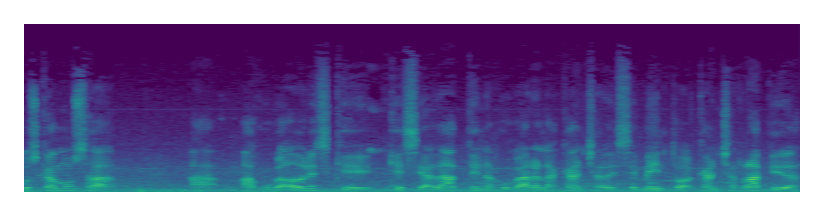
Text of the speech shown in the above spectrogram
buscamos a, jugadores que, se adapten a jugar a la cancha de cemento, a cancha rápida.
